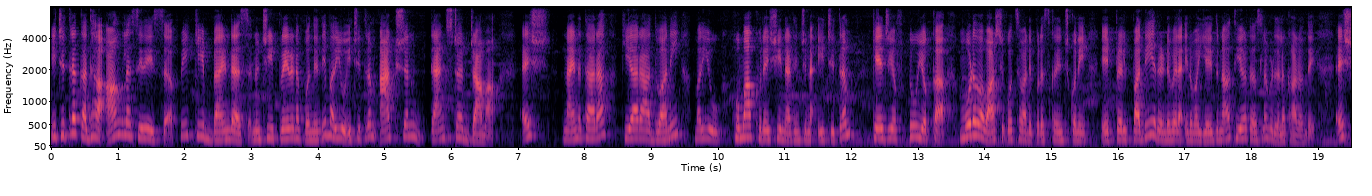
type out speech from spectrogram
ఈ చిత్ర కథ ఆంగ్ల సిరీస్ పీకీ బ్లైండర్స్ నుంచి ప్రేరణ పొందింది మరియు ఈ చిత్రం action gangster drama. Yash Nayanthara Kiara Advani మరియు హుమా ఖురేషి నటించిన ఈ చిత్రం కేజీఎఫ్ టూ యొక్క మూడవ వార్షికోత్సవాన్ని పురస్కరించుకుని ఏప్రిల్ పది రెండు వేల ఇరవై ఐదున థియేటర్స్లో విడుదల కానుంది. యష్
